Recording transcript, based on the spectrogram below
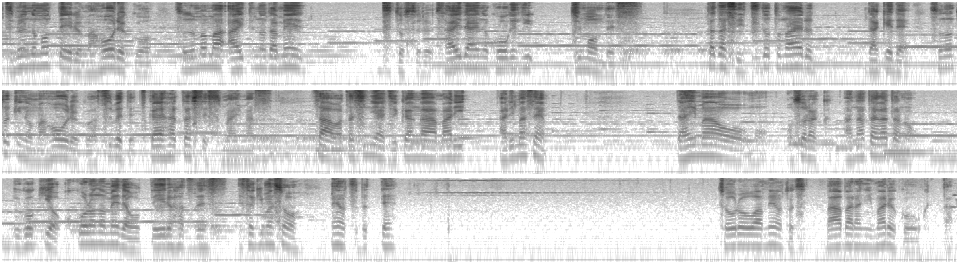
自分の持っている魔法力をそのまま相手のダメージとする最大の攻撃呪文です。ただし一度唱えるだけでその時の魔法力は全て使い果たしてしまいます。さあ私には時間があまりありません。大魔王もおそらくあなた方の動きを心の目で追っているはずです。急ぎましょう。目をつぶって。長老は目を閉じバーバラに魔力を送った。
